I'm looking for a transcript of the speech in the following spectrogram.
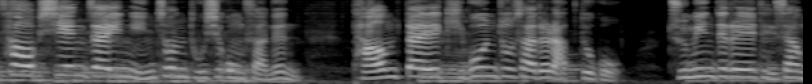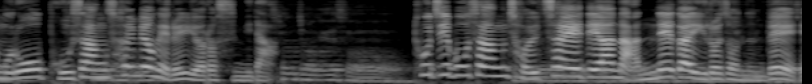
사업 시행자인 인천도시공사는 다음 달 기본조사를 앞두고 주민들을 대상으로 보상 설명회를 열었습니다. 토지 보상 절차에 대한 안내가 이뤄졌는데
